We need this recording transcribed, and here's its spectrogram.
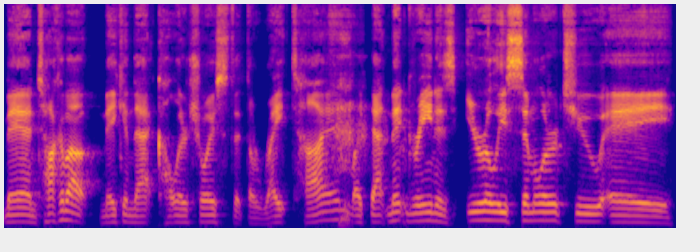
man, talk about making that color choice at the right time. Like that mint green is eerily similar to a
